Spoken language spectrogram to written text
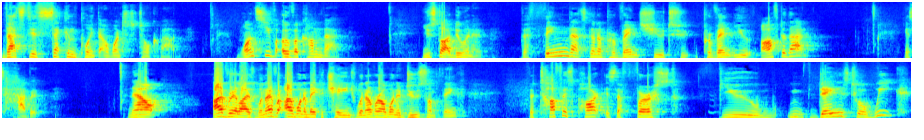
That's the second point that I wanted to talk about. Once you've overcome that, you start doing it. The thing that's going to prevent you to prevent you after that is habit. Now, I've realized whenever I want to make a change, whenever I want to do something, the toughest part is the first few days to a week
